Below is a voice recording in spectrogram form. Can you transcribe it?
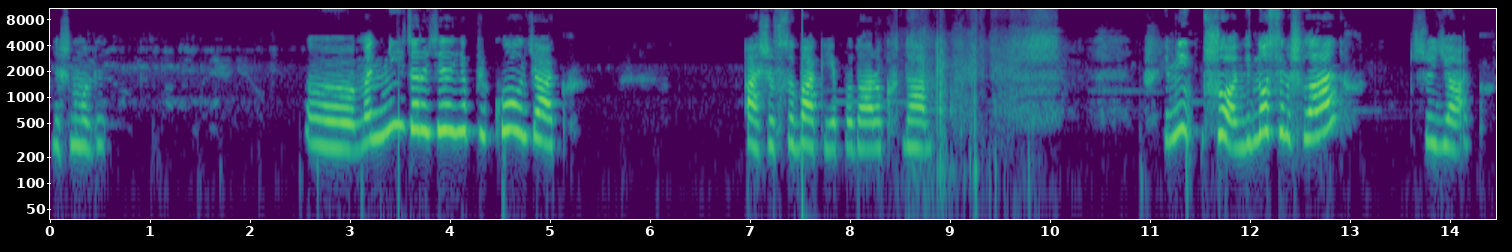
Я ж не можу. Е, мені зараз є, є прикол як. А, ще в собаки є подарок, да. І мені що, відносимо шланг? Чи як?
